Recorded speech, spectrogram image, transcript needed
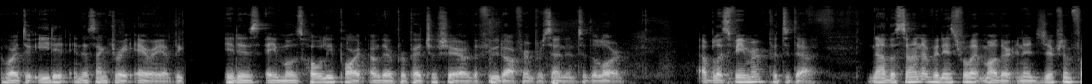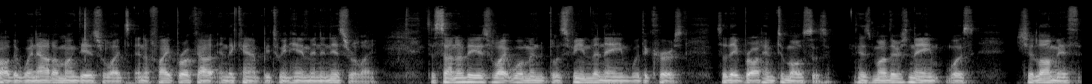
who are to eat it in the sanctuary area. Because it is a most holy part of their perpetual share of the food offering presented to the Lord. A blasphemer put to death. Now the son of an Israelite mother and an Egyptian father went out among the Israelites, and a fight broke out in the camp between him and an Israelite. The son of the Israelite woman blasphemed the name with a curse, so they brought him to Moses. His mother's name was Shelomith,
